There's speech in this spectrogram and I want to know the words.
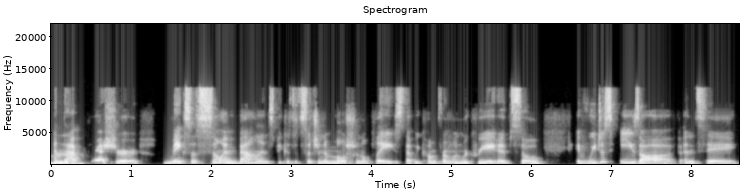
Mm. And that mm. pressure makes us so imbalanced because it's such an emotional place that we come from when we're creative. So if we just ease off and say,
